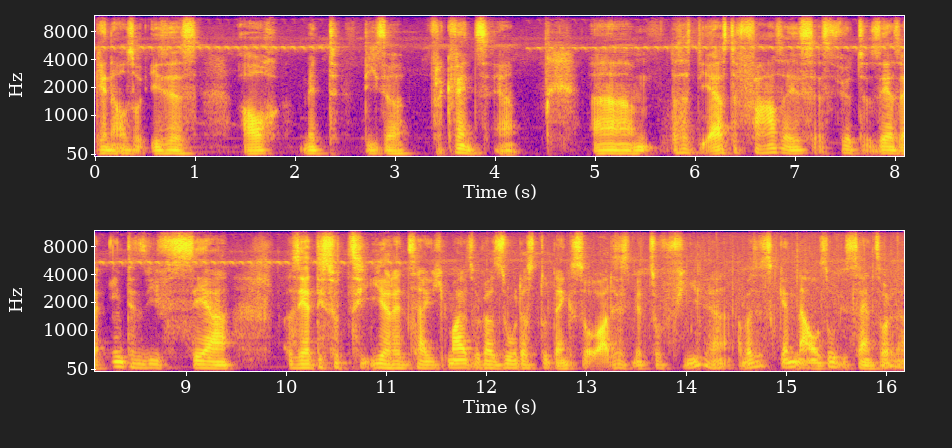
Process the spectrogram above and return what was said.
genauso ist es auch mit dieser Frequenz. Ja? Ähm, das heißt, die erste Phase ist, es wird sehr, sehr intensiv, sehr, sehr dissoziierend, sage ich mal, sogar so, dass du denkst, so, oh, das ist mir zu viel, ja. Aber es ist genau so, wie es sein soll, ja.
